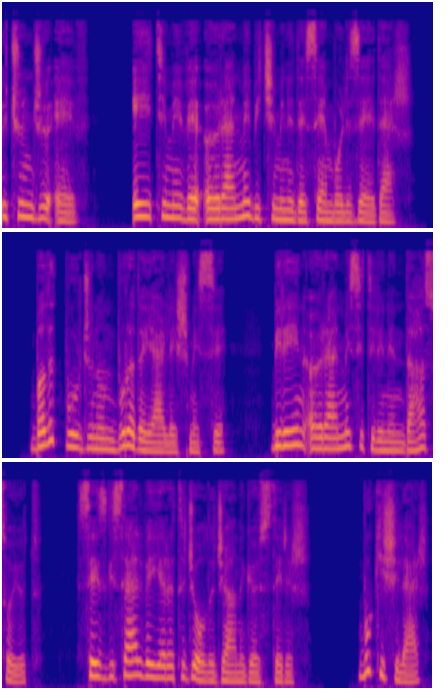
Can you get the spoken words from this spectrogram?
Üçüncü ev, eğitimi ve öğrenme biçimini de sembolize eder. Balık burcunun burada yerleşmesi, bireyin öğrenme stilinin daha soyut, sezgisel ve yaratıcı olacağını gösterir. Bu kişiler,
